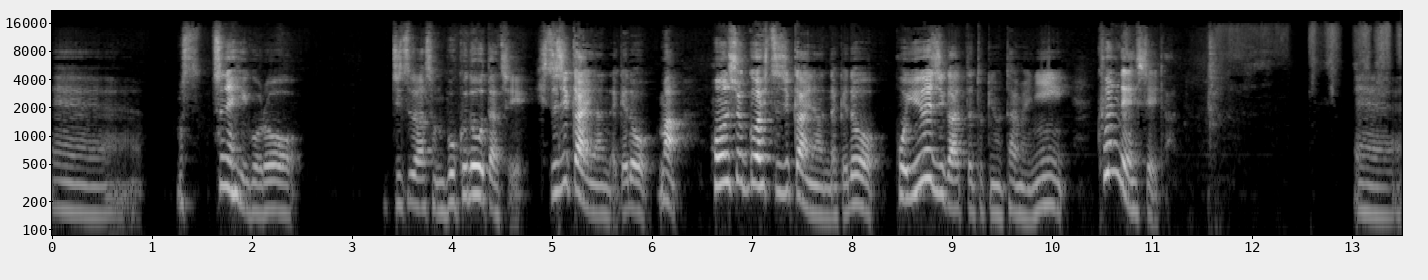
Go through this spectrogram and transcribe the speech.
えー、常日頃、実はその牧道たち、羊飼いなんだけど、まあ、本職は羊飼いなんだけど、こう有事があった時のために訓練していた。えー、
